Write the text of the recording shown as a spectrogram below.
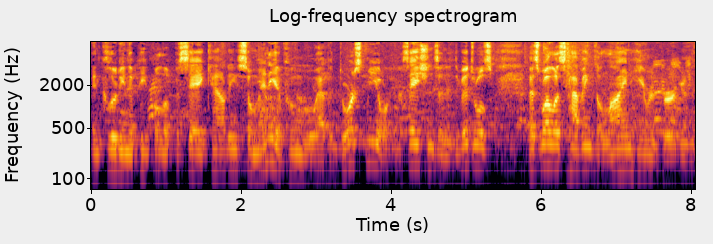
including the people of Passaic County, so many of whom who have endorsed me, organizations and individuals, as well as having the line here in Bergen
